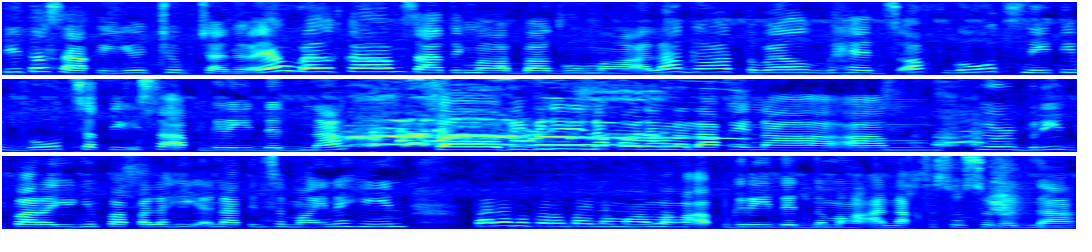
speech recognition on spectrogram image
dito sa aking YouTube channel. Ayan, welcome sa ating mga bagong mga alaga. 12 heads of goats, native goats, at yung isa upgraded na. So, bibili rin ako ng lalaki na um, pure breed para yun yung papalahian natin sa mga inahin para magkaroon tayo ng mga mga upgraded na mga anak sa susunod na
